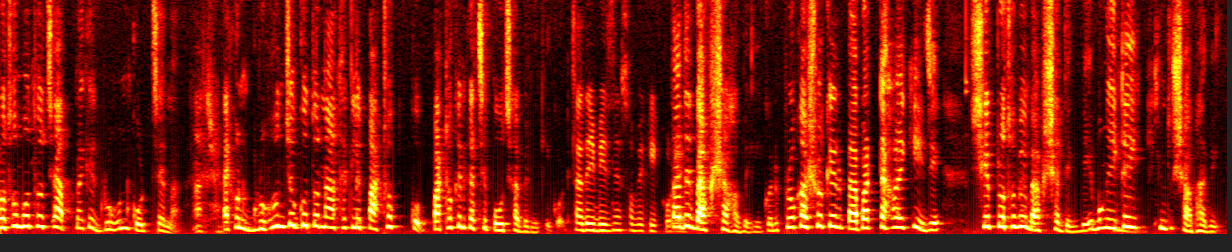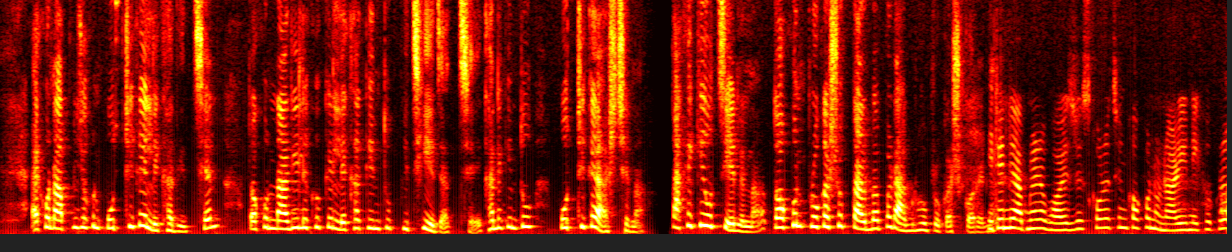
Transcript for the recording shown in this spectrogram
প্রথমত হচ্ছে আপনাকে গ্রহণ করছে না। আচ্ছা। এখন গ্রহণযোগ্যতা না থাকলে পাঠক পাঠকের কাছে পৌঁছাবেন কি করে? তাদের বিজনেস হবে কি করে? তাদের ব্যবসা হবে কি করে? প্রকাশকের ব্যাপারটা হয় কি যে সে প্রথমে ব্যবসা দেখবে এবং এটাই কিন্তু স্বাভাবিক। এখন আপনি যখন পত্রিকায় লেখা দিচ্ছেন তখন নারী লেখকের লেখা কিন্তু পিছিয়ে যাচ্ছে। এখানে কিন্তু পত্রিকায় আসছে না। তাকে কেউ চেনে না। তখন প্রকাশক তার ব্যাপারে আগ্রহ প্রকাশ করেন। এটা নিয়ে আপনারা ভয়েস রেস করেছেন কখনো নারী লেখকরা?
